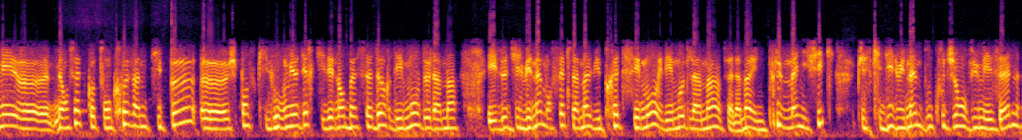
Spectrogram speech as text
Mais, euh, mais en fait, quand on creuse un petit peu, euh, je pense qu'il vaut mieux dire qu'il est l'ambassadeur des mots de Lama. Et il le dit lui-même. En fait, Lama lui prête ses mots et les mots de Lama. Enfin, Lama a une plume magnifique puisqu'il dit lui-même beaucoup de gens ont vu mes ailes.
